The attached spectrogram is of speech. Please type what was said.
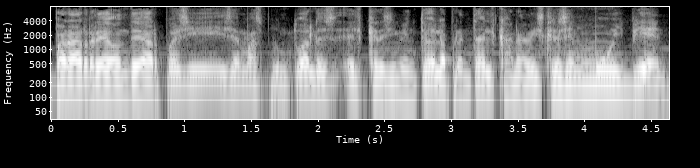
para redondear pues y ser más puntuales, el crecimiento de la planta del cannabis crece muy bien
